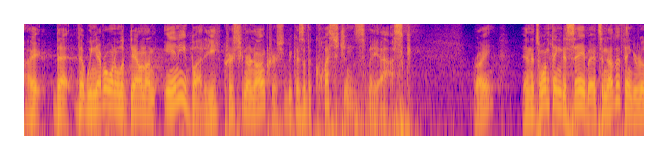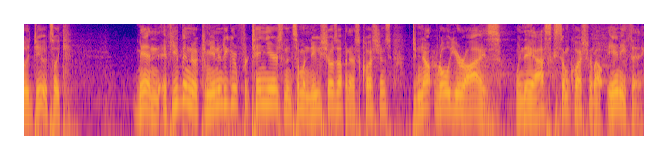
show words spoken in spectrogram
I, that, that we never want to look down on anybody, Christian or non Christian, because of the questions they ask, right? And it's one thing to say, but it's another thing to really do. It's like, man, if you've been to a community group for 10 years and then someone new shows up and asks questions, do not roll your eyes when they ask some question about anything.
